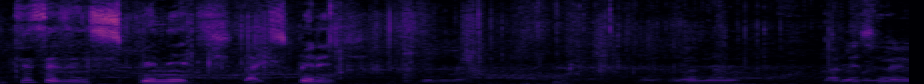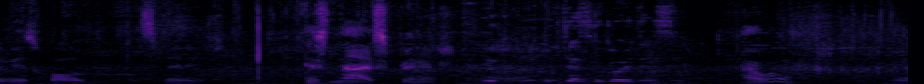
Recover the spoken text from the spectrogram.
But this isn't spinach, like spinach. But this leaf is called spinach. It's not spinach. You, you just it and see. I will. Yeah.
